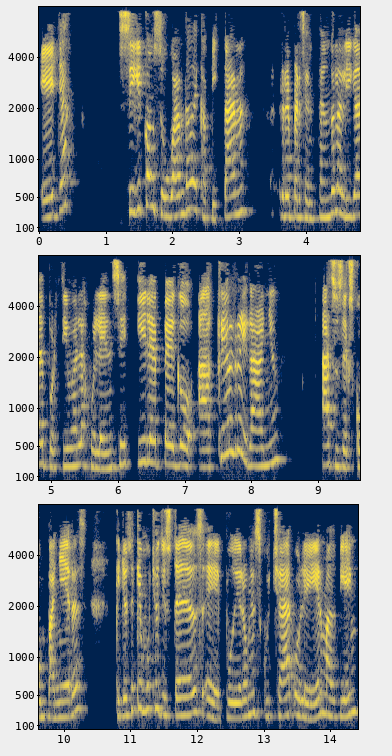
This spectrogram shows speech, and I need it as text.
Ella sigue con su banda de capitana representando la Liga Deportiva Alajuelense y le pegó aquel regaño a sus excompañeras que yo sé que muchos de ustedes eh, pudieron escuchar o leer más bien.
